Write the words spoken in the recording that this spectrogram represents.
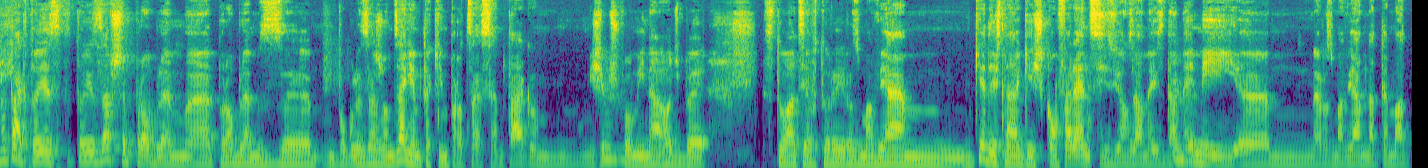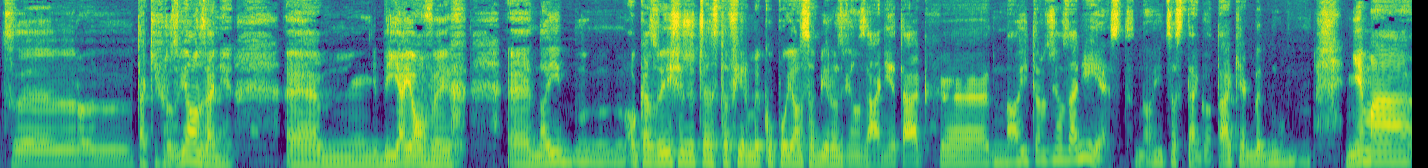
No tak, to jest, to jest zawsze problem, e, problem z w ogóle zarządzeniem takim procesem, tak? Mi się mhm. przypomina choćby sytuacja, w której rozmawiałem kiedyś na jakiejś konferencji związanej z danymi, mhm. rozmawiałem na temat e, takich rozwiązań BI-owych. E, no i mm, okazuje się, że często firmy kupują sobie rozwiązanie, tak? No i to rozwiązanie jest. No i co z tego, tak? Jakby nie ma,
